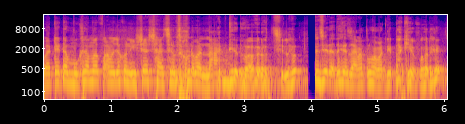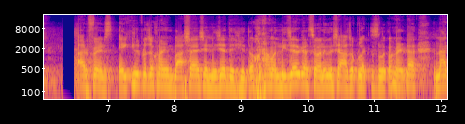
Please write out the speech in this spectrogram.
বাট এটা মুখে আমার আমি যখন নিঃশ্বাস ছাড়ছিলাম, তখন আমার নাক দিয়ে ধোয়া বেরোচ্ছিল। যেটা দেখে জানাতুলো আমার দিকে তাকিয়ে পড়ে। আর ফ্রেন্ডস এই ক্লিপটা যখন আমি বাসায় এসে নিজে দেখি, তখন আমার নিজের কাছে অনেক বেশি আজব লাগতেছিল। কারণ এটা নাক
